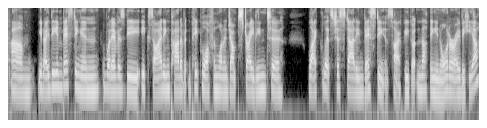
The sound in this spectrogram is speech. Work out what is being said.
Um you know the investing in whatever's the exciting part of it and people often want to jump straight into like let's just start investing. It's like you've got nothing in order over here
